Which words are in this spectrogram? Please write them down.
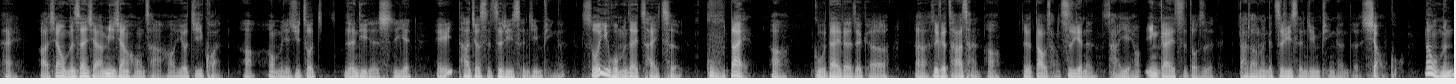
嗨啊，像我们三峡蜜香红茶哦，有几款啊，我们也去做人体的实验，哎，它就是自律神经平衡。所以我们在猜测，古代啊，古代的这个啊，这个茶产啊，这个道场寺院的茶叶哈，应该是都是达到那个自律神经平衡的效果。那我们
